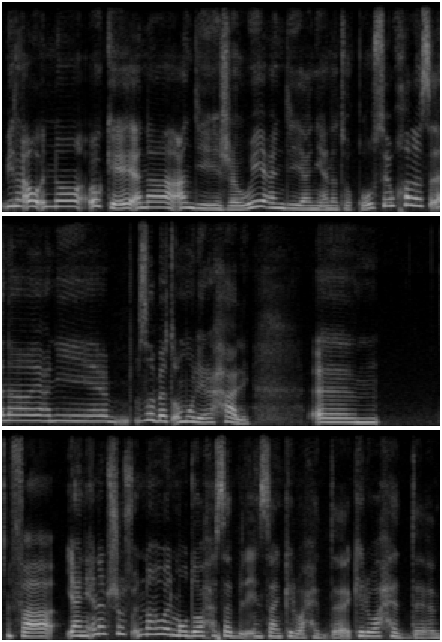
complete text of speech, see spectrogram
بيلاقوا إنه okay أنا عندي جوي عندي يعني أنا طقوسي وخلص أنا يعني ظبط أموري لحالي. فيعني أنا بشوف إنه هو الموضوع حسب الإنسان كل واحد كل واحد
